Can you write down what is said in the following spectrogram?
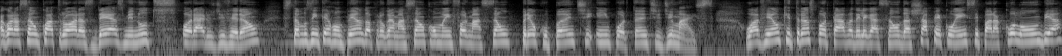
Agora são 4 horas 10 minutos, horário de verão. Estamos interrompendo a programação com uma informação preocupante e importante demais. O avião que transportava a delegação da Chapecoense para a Colômbia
